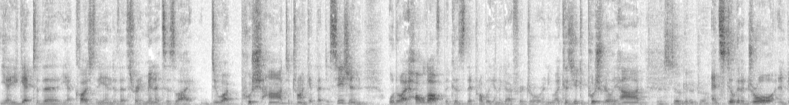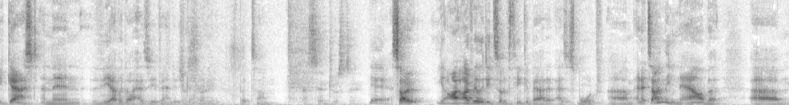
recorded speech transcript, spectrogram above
you know, you get to the you know, close to the end of the three minutes is like, do I push hard to try and get that decision, or do I hold off because they're probably going to go for a draw anyway? Because you could push really hard and still get a draw. and still get a draw and be gassed, and then the other guy has the advantage That's going right. in. But um, That's interesting. yeah, so yeah, I, I really did sort of think about it as a sport, Mm. um, and it's only now that. Um,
